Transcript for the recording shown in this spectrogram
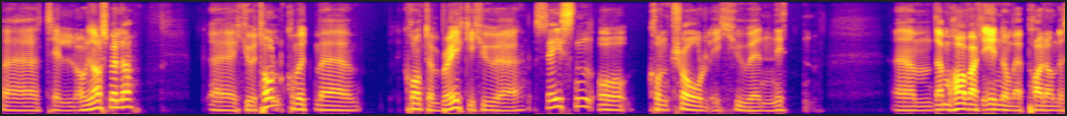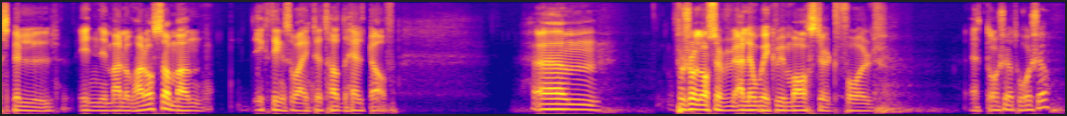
uh, til originalspillet. 2012 kom ut med Quantum Break i 2016 og Control i 2019. Um, de har vært innom et par andre spill innimellom her også, men ikke ting som har egentlig tatt helt av. Um, for så vidt også Alan Wake remastered for ett år siden, to år siden.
